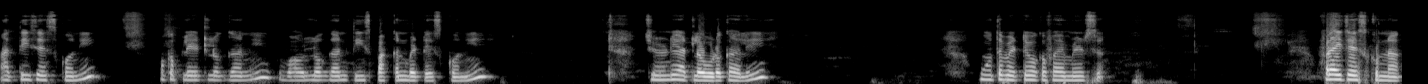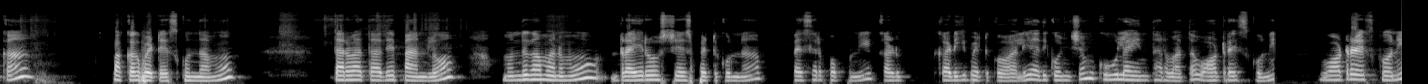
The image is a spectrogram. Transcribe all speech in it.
అది తీసేసుకొని ఒక ప్లేట్లోకి కానీ ఒక బౌల్లోకి కానీ తీసి పక్కన పెట్టేసుకొని చూడండి అట్లా ఉడకాలి. మూత పెట్టి ఒక ఫైవ్ మినిట్స్ ఫ్రై చేసుకున్నాక పక్కకు పెట్టేసుకుందాము. తర్వాత అదే ప్యాన్లో ముందుగా మనము డ్రై రోస్ట్ చేసి పెట్టుకున్న పెసరపప్పుని కడు కడిగి పెట్టుకోవాలి. అది కొంచెం కూల్ అయిన తర్వాత వాటర్ వేసుకొని వాటర్ వేసుకొని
